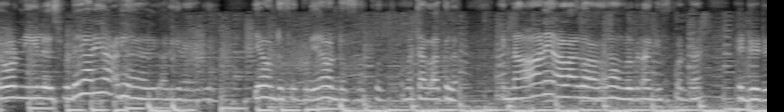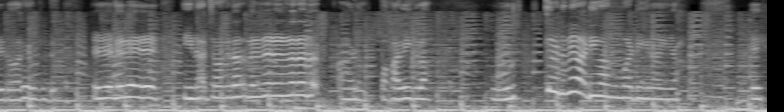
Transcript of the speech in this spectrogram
எவ்வளோ நீல யூஸ் பண்ணி. அடி அடிக்கிறேன் அடிக்கிறேன் ஏன் வந்துட்டு சூப்பர் ஏன் வந்துட்டு சூப்பர் நம்ம டல்லாக்கில் நானே அழகாக உங்களுக்கு நான் கிஃப்ட் பண்ணுறேன் எட்டு எட்டு எடு, ஒரே நீனாச்சும் நீ நாச்சும் வாங்கடா பாவிங்களா ஒருத்தனுமே அடி வாங்க மாட்டேங்கிறாங்க டேய்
